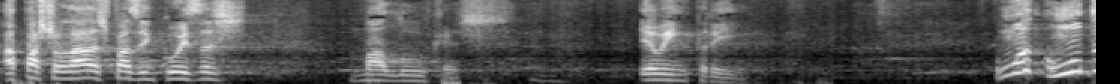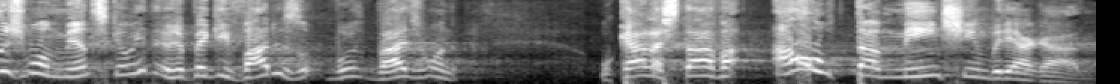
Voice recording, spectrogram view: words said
apaixonadas fazem coisas malucas. Eu entrei. Um, um dos momentos que eu eu já peguei vários, vários momentos. O cara estava altamente embriagado.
